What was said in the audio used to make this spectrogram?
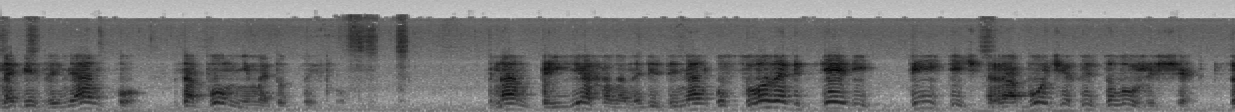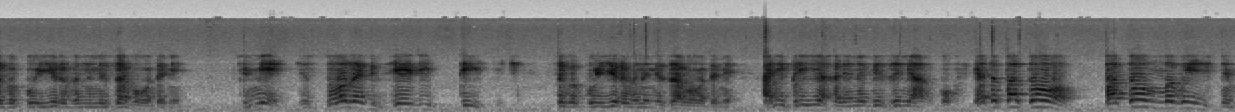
на безымянку, запомним эту цифру, нам приехало на безымянку 49 тысяч рабочих и служащих с эвакуированными заводами. Вместе 49 тысяч с эвакуированными заводами. Они приехали на Безымянку. Это потом, потом мы выясним,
